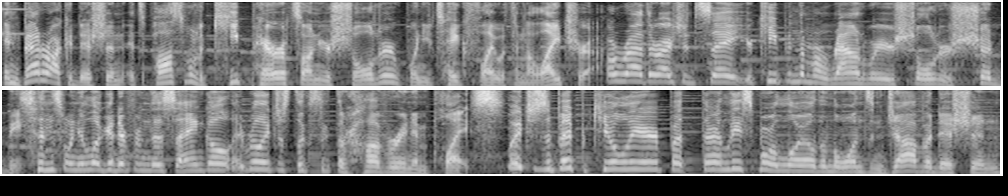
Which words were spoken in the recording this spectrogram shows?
In Bedrock Edition, it's possible to keep parrots on your shoulder when you take flight with an elytra. Or rather, I should say, you're keeping them around where your shoulders should be. Since when you look at it from this angle, it really just looks like they're hovering in place. Which is a bit peculiar, but they're at least more loyal than the ones in Java Edition,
